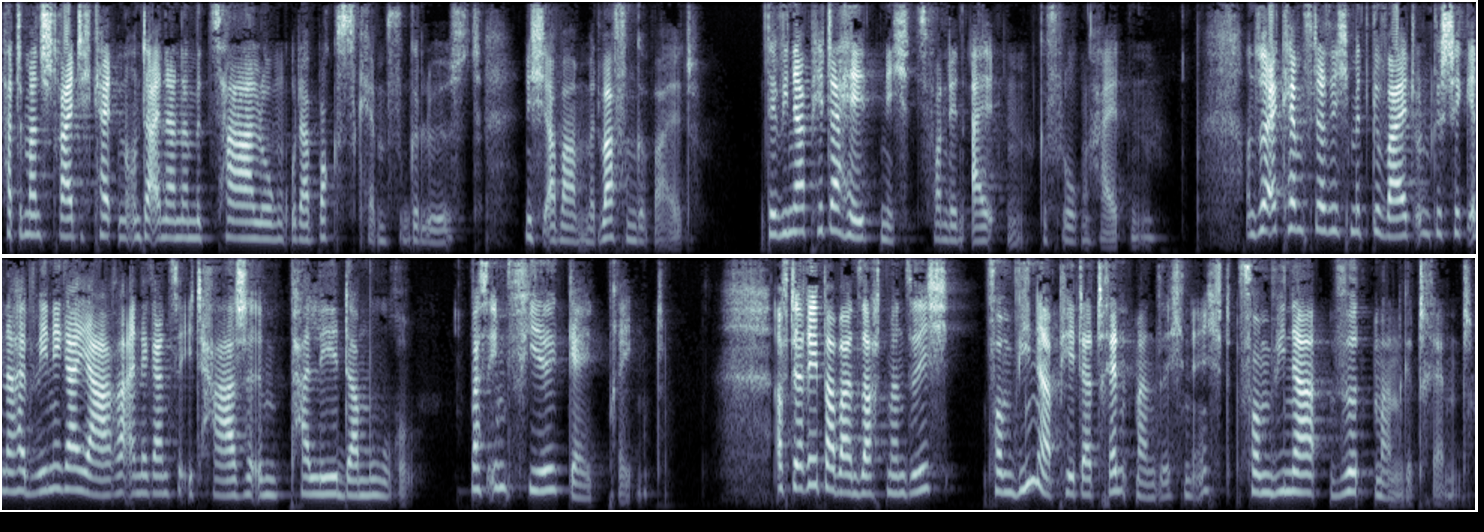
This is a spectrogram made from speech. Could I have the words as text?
hatte man Streitigkeiten untereinander mit Zahlung oder Boxkämpfen gelöst, nicht aber mit Waffengewalt. Der Wiener Peter hält nichts von den alten Geflogenheiten. Und so erkämpft er sich mit Gewalt und Geschick innerhalb weniger Jahre eine ganze Etage im Palais d'Amour, was ihm viel Geld bringt. Auf der Reeperbahn sagt man sich, vom Wiener Peter trennt man sich nicht, vom Wiener wird man getrennt.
